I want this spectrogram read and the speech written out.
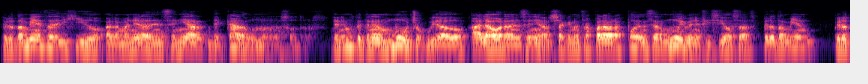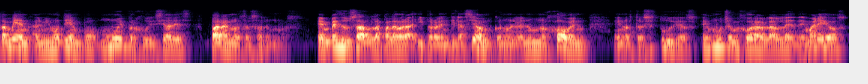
pero también está dirigido a la manera de enseñar de cada uno de nosotros. Tenemos que tener mucho cuidado a la hora de enseñar, ya que nuestras palabras pueden ser muy beneficiosas, pero también, pero también al mismo tiempo muy perjudiciales para nuestros alumnos. En vez de usar la palabra hiperventilación con un alumno joven en nuestros estudios, es mucho mejor hablarle de mareos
